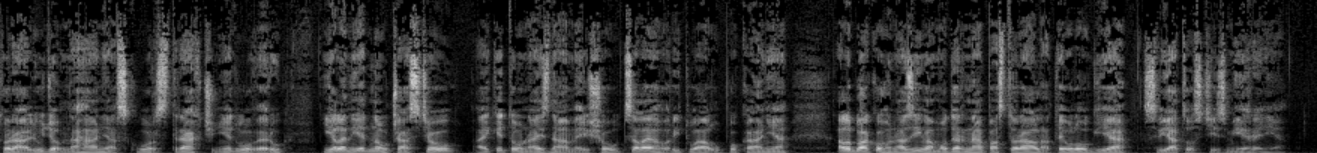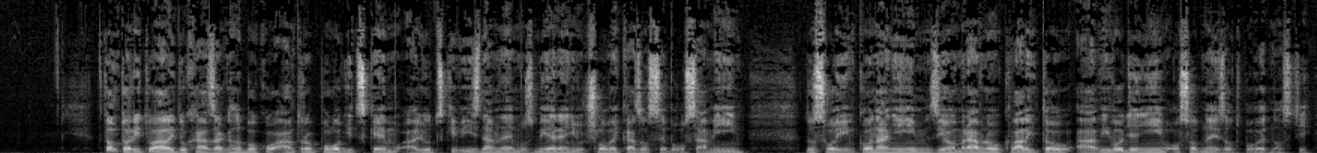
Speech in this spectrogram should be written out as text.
ktorá ľuďom naháňa skôr strach či nedôveru, je len jednou časťou, aj keď tou najznámejšou, celého rituálu pokánia, alebo ako ho nazýva moderná pastorálna teológia sviatosti zmierenia. V tomto rituáli dochádza k hlboko antropologickému a ľudsky významnému zmiereniu človeka so sebou samým, so svojím konaním, s jeho mravnou kvalitou a vyvodením osobnej zodpovednosti –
